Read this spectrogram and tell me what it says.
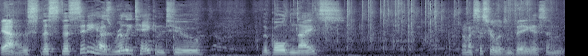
Yeah, this this the city has really taken to the Golden Knights. You know, my sister lives in Vegas, and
